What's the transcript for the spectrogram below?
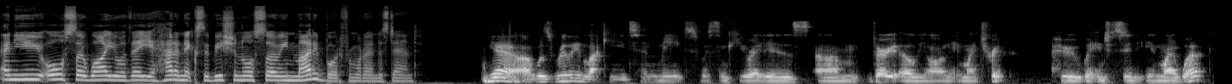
And you also, while you were there, you had an exhibition also in Maribor, from what I understand. Yeah, I was really lucky to meet with some curators um, very early on in my trip who were interested in my work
